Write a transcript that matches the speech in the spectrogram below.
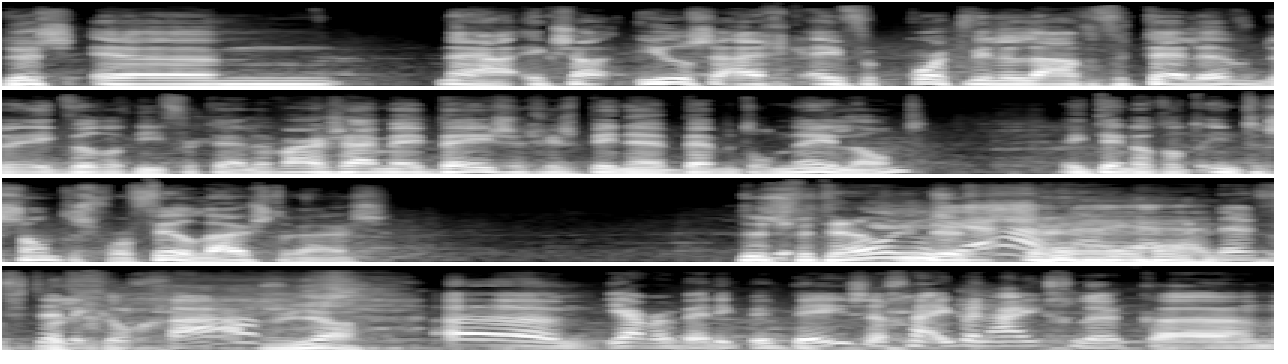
Dus, ehm, nou ja, ik zou Ilse eigenlijk even kort willen laten vertellen, ik wil dat niet vertellen, waar zij mee bezig is binnen Badminton Nederland. Ik denk dat dat interessant is voor veel luisteraars. Dus vertel, Ilse. Dus- Ja, nou ja, dat vertel ik heel graag. Ja, Ehm, ja, waar ben ik mee bezig? Nou, ik ben eigenlijk, ehm,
